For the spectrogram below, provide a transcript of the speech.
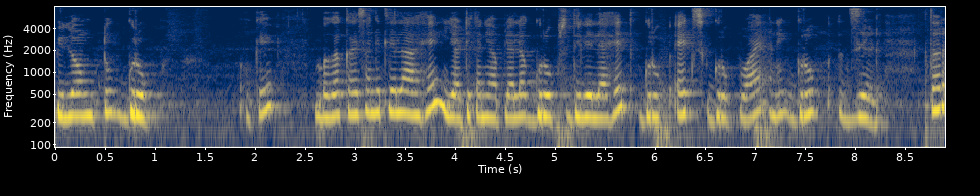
belong to group okay बघा काय सांगितलेलं आहे. या ठिकाणी आपल्याला ग्रुप्स दिलेले आहेत. ग्रुप एक्स ग्रुप वाय आणि ग्रुप झेड तर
